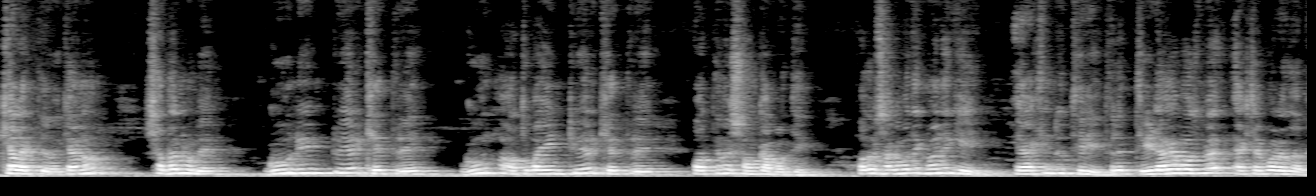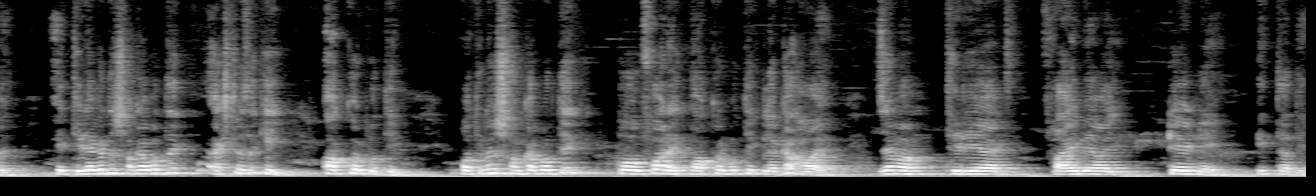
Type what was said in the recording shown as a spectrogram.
খেয়াল রাখতে হবে কেন? সাধারণভাবে গুণ ইন্টু এর ক্ষেত্রে গুণ অথবা ইন্টু এর ক্ষেত্রে প্রথমে সংখ্যা প্রতীক। প্রথমে সংখ্যা প্রতীক মানে কি? এক্স ইন্টু থ্রি তাহলে থ্রি টাকা বসবে একটা পরে যাবে। এই থ্রিটা কিন্তু সংখ্যা প্রতীক হচ্ছে কি? অক্ষর প্রতীক। প্রথমে সংখ্যা প্রতীক ও পরে অক্ষর প্রতীক লেখা হয়। যেমন three X five I ten A ইত্যাদি।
